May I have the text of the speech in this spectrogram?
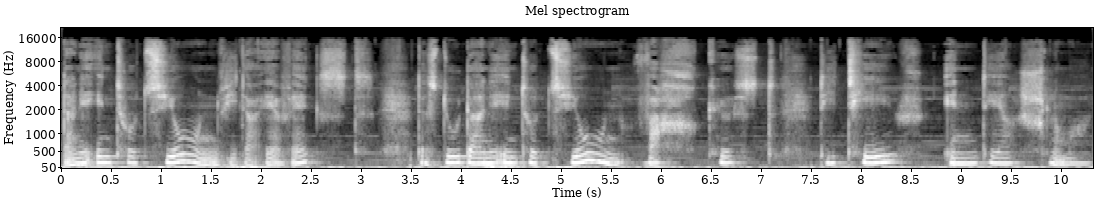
deine Intuition wieder erwächst, dass du deine Intuition wach küsst, die tief in dir schlummern.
